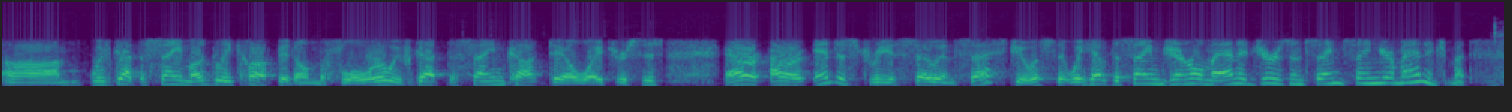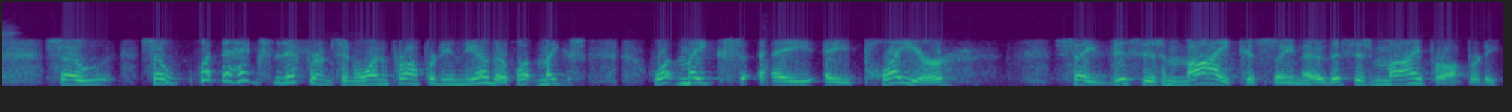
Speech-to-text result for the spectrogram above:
Um, we've got the same ugly carpet on the floor. We've got the same cocktail waitresses. Our our industry is so incestuous that we have the same general managers and same senior management. So so what the heck's the difference in one property and the other? What makes what makes a a player say this is my casino, this is my property,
